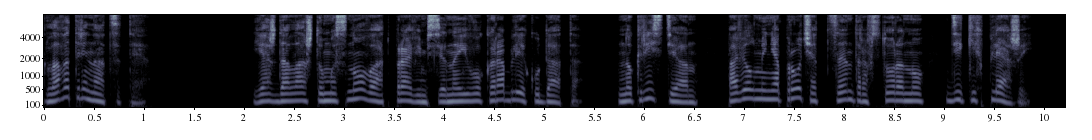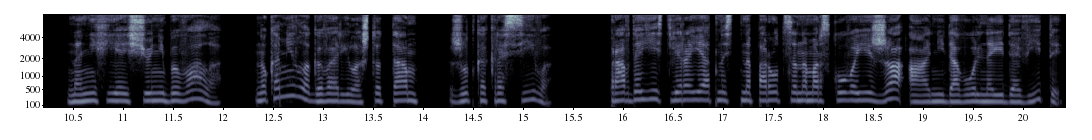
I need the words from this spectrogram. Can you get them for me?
Глава 13. Я ждала, что мы снова отправимся на его корабле куда-то, но Кристиан повел меня прочь от центра в сторону диких пляжей. На них я еще не бывала, но Камила говорила, что там жутко красиво. Правда, есть вероятность напороться на морского ежа, а они довольно ядовиты.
